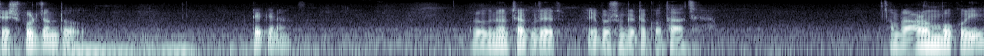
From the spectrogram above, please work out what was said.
শেষ পর্যন্ত টেকে না। রবীন্দ্রনাথ ঠাকুরের এই প্রসঙ্গে একটা কথা আছে। আমরা আরম্ভ করি,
